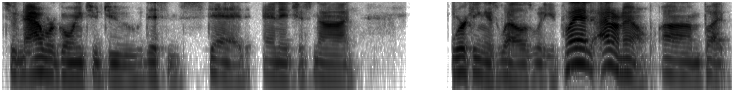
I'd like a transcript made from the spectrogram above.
So now we're going to do this instead, and it's just not working as well as what he had planned. I don't know, um, but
